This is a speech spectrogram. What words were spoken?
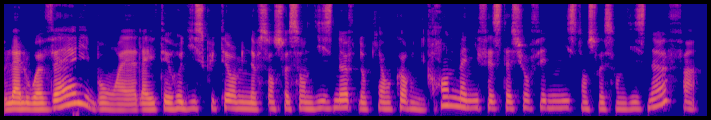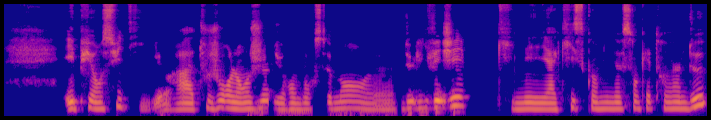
la loi Veil. Bon, elle a été rediscutée en 1979, donc il y a encore une grande manifestation féministe en 79. Et puis ensuite, il y aura toujours l'enjeu du remboursement euh, de l'IVG, qui n'est acquise qu'en 1982.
